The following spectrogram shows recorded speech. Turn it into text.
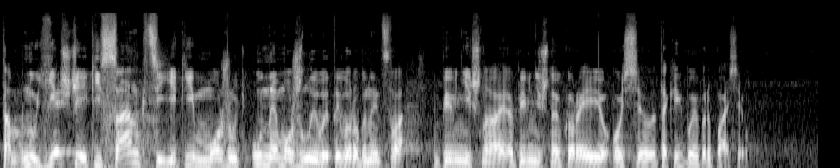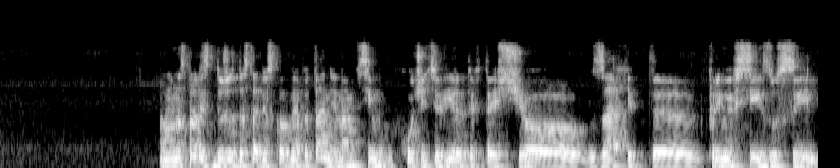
Там ну є ще якісь санкції, які можуть унеможливити виробництво північної північної Кореї ось таких боєприпасів. Ну, Насправді дуже достатньо складне питання. Нам всім хочеться вірити в те, що Захід е, прийме всіх зусиль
